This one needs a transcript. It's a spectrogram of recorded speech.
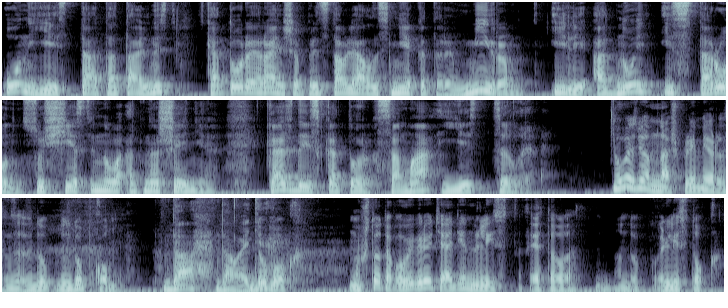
Он есть та тотальность, которая раньше представлялась некоторым миром или одной из сторон существенного отношения, каждая из которых сама есть целое. Ну, возьмем наш пример с, дуб, с дубком. Да, давайте. Дубок. Ну, что такое? Вы берете один лист этого, листок.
